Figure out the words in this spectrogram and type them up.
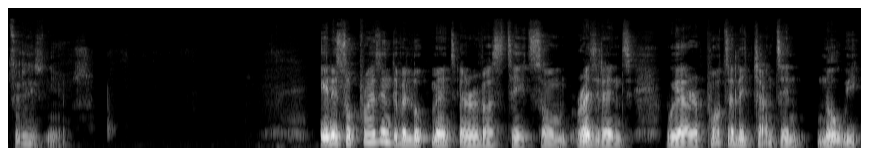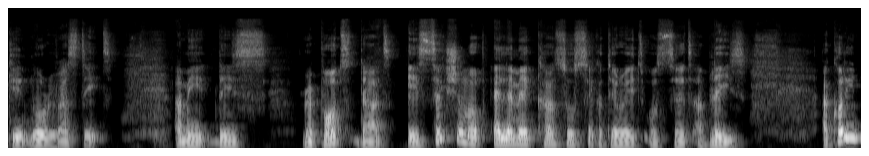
today's news. In a surprising development in Rivers State, some residents were reportedly chanting "No Weekend, No Rivers State." I mean, this reports that a section of LMA Council Secretariat was set ablaze. According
